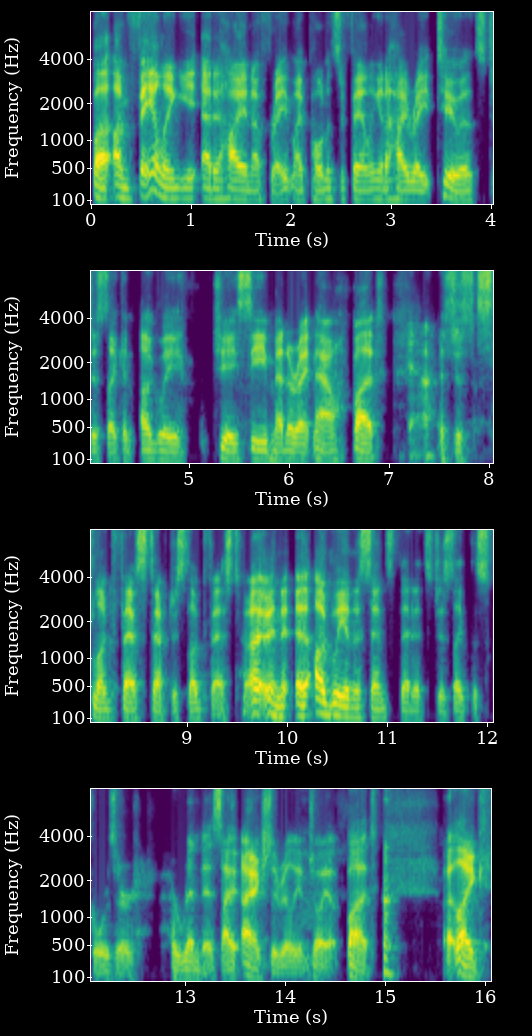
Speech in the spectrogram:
but I'm failing at a high enough rate. My opponents are failing at a high rate too. It's just like an ugly GAC meta right now, but yeah, it's just slugfest after slugfest. I mean, uh, ugly in the sense that it's just like the scores are horrendous. I, I actually really enjoy it, but uh, like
